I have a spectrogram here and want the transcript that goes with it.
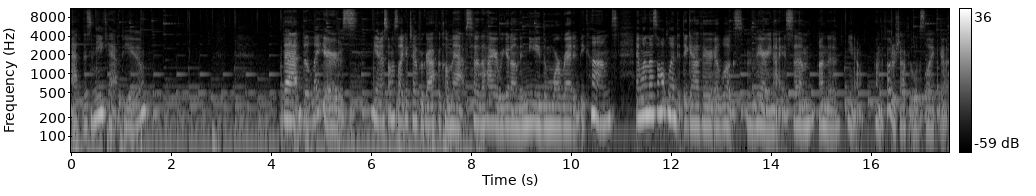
at this kneecap view, that the layers, you know, it's almost like a topographical map. So the higher we get on the knee, the more red it becomes. And when that's all blended together, it looks very nice. Um, on the, you know, on the Photoshop, it looks like a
